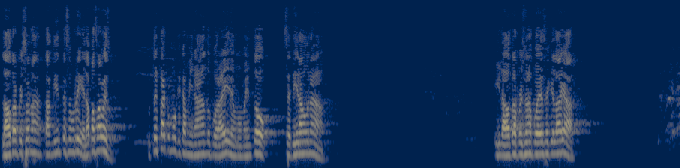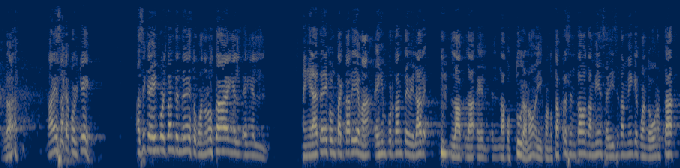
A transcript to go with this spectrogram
la otra persona también te sonríe. ¿Le ha pasado eso? Usted está como que caminando por ahí, de momento se tira una y la otra persona puede ser que la haga. ¿Verdad? Nadie sabe por qué. Así que es importante entender esto. Cuando uno está en el, en el, en el arte de contactar y demás, es importante velar la, la, la postura, ¿no? Y cuando estás presentando también, se dice también que cuando uno está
